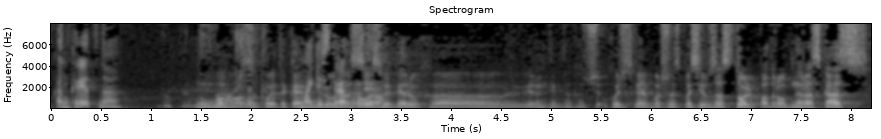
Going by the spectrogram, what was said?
конкретную ну, вопросы по этой кафедре у нас есть. Во-первых, э, Вероника Викторовна, хочу сказать большое спасибо за столь подробный рассказ.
